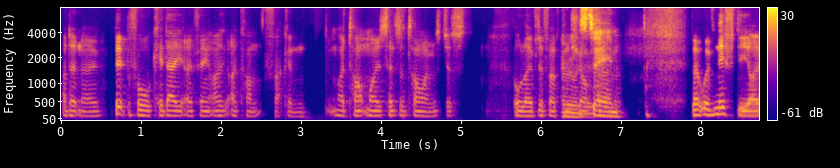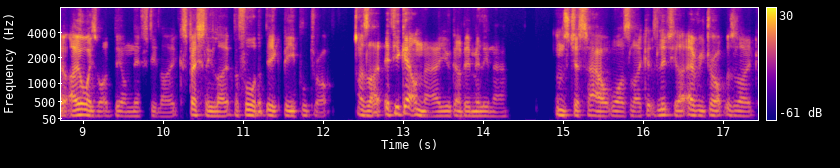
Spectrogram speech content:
I don't know. A bit before Kid Eight, I think. I, I can't fucking my time my sense of time is just all over the fucking Everyone's shop. Same. But with Nifty, I, I always wanted to be on Nifty, like especially like before the big people drop. I was like, if you get on there, you're going to be a millionaire. And it's just how it was. Like it's literally like every drop was like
